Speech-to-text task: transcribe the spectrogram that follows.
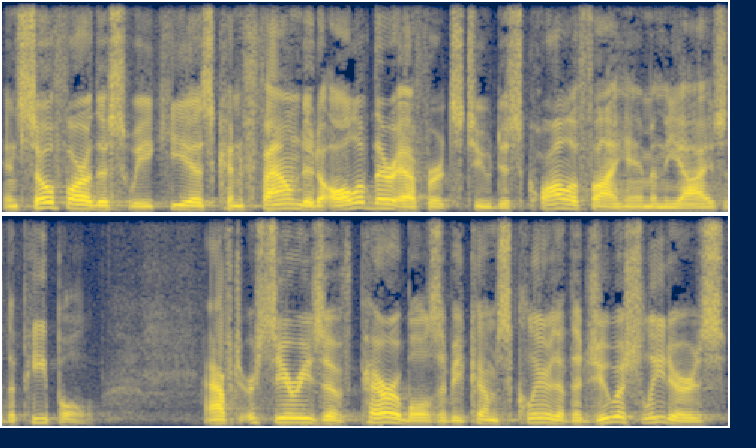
And so far this week, he has confounded all of their efforts to disqualify him in the eyes of the people. After a series of parables, it becomes clear that the Jewish leaders,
